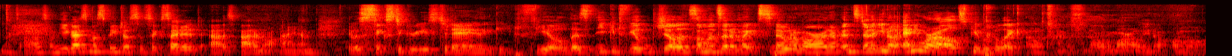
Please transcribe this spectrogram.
That's awesome. You guys must be just as excited as I don't know I am. It was six degrees today. You could feel this. You could feel the chill. And someone said it might snow tomorrow. And instead of you know anywhere else, people would be like, "Oh, it's gonna snow tomorrow." You know, oh.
